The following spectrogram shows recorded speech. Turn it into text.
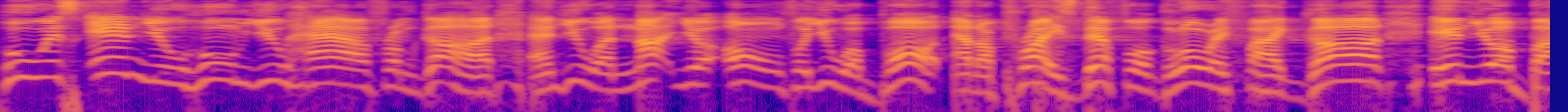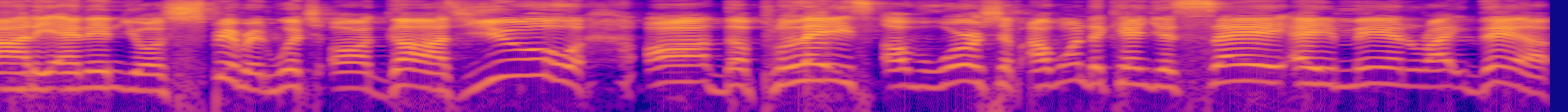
who is in you, whom you have from God, and you are not your own, for you were bought at a price. Therefore, glorify God in your body and in your spirit, which are God's. You are the place of worship. I wonder, can you say amen right there?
